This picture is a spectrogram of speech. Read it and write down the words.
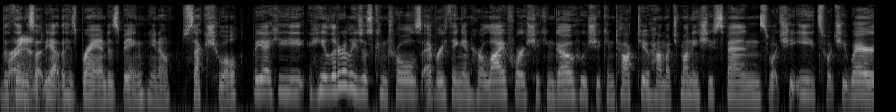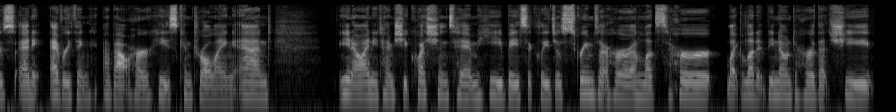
the things that yeah, that his brand is being, you know, sexual. But yeah, he he literally just controls everything in her life where she can go, who she can talk to, how much money she spends, what she eats, what she wears, any everything about her he's controlling and you know, anytime she questions him, he basically just screams at her and lets her like let it be known to her that she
